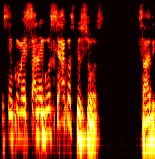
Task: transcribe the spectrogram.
você tem que começar a negociar com as pessoas, sabe?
